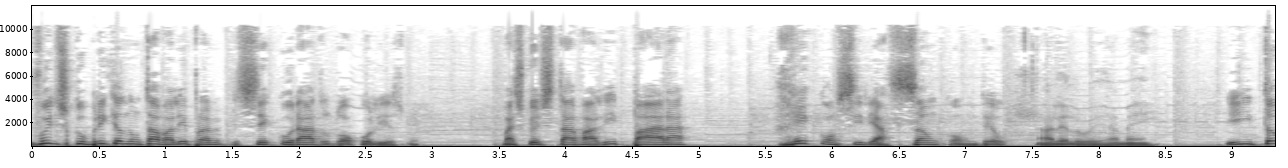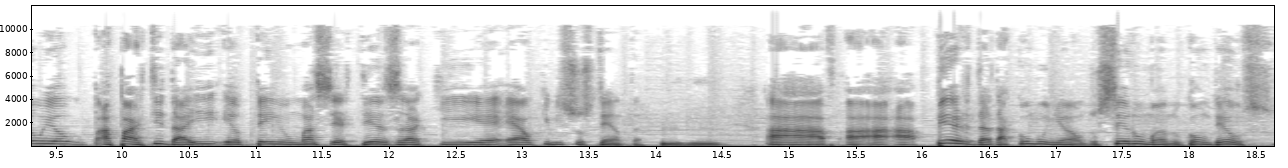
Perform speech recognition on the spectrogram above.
Fui descobrir que eu não estava ali para ser curado do alcoolismo, mas que eu estava ali para reconciliação com Deus. Aleluia, amém. Então eu, a partir daí, eu tenho uma certeza que é, é o que me sustenta. A, a, a, a perda da comunhão do ser humano com Deus,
